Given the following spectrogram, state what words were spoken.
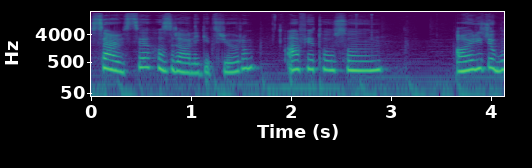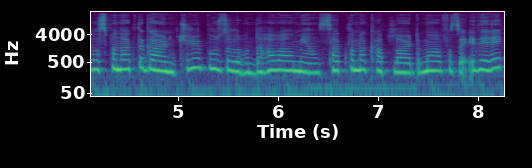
servise hazır hale getiriyorum. Afiyet olsun. Ayrıca bu ıspanaklı garnitürü buzdolabında hava almayan saklama kaplarda muhafaza ederek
